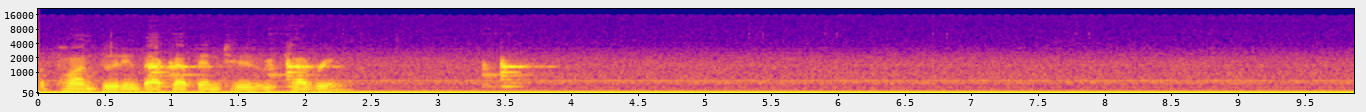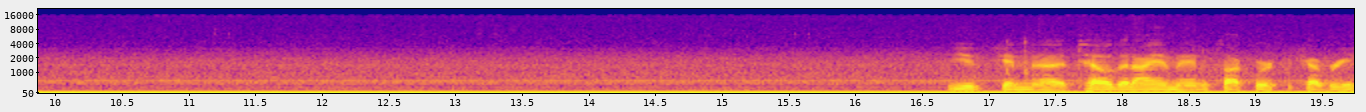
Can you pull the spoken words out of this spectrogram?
upon booting back up into recovery, you can uh, tell that I am in Clockwork Recovery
